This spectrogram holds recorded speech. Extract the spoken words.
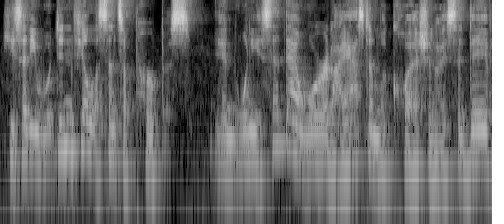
He said he didn't feel a sense of purpose. And when he said that word, I asked him a question. I said, Dave,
